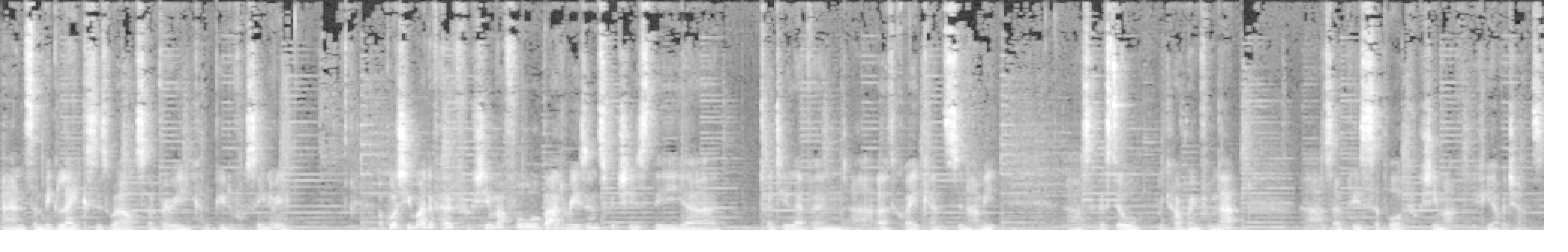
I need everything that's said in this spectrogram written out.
and some big lakes as well. So very kind of beautiful scenery. Of course, you might have heard Fukushima for bad reasons, which is the uh, 2011 uh, earthquake and tsunami. Uh, so they're still recovering from that. Uh, so please support Fukushima if you have a chance.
